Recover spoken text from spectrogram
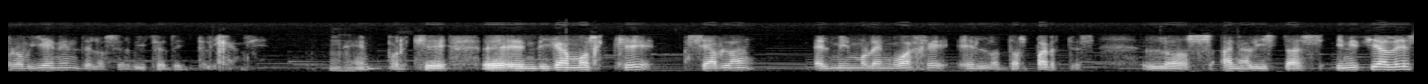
provienen de los servicios de inteligencia. ¿eh? Porque digamos que se hablan el mismo lenguaje en las dos partes, los analistas iniciales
